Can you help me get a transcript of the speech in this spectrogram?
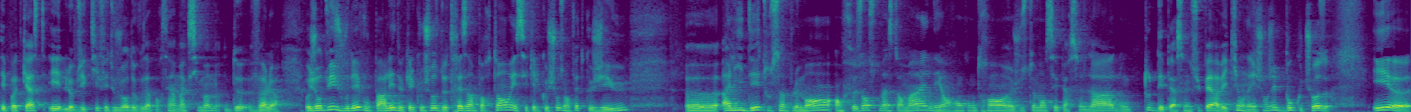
des podcasts. Et l'objectif est toujours de vous apporter un maximum de valeur. Aujourd'hui je voulais vous parler de quelque chose de très important. Et c'est quelque chose en fait que j'ai eu euh, à l'idée tout simplement en faisant ce mastermind et en rencontrant euh, justement ces personnes-là, donc toutes des personnes super avec qui on a échangé beaucoup de choses. Et, euh,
